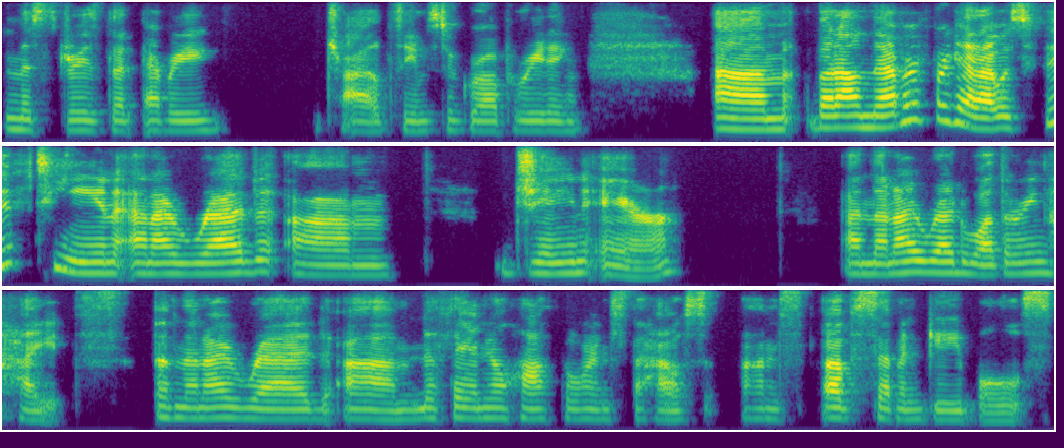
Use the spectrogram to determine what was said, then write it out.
mysteries that every child seems to grow up reading. Um, but I'll never forget I was 15 and I read um, Jane Eyre and then I read Wuthering Heights and then I read um, Nathaniel Hawthorne's The House on, of Seven Gables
